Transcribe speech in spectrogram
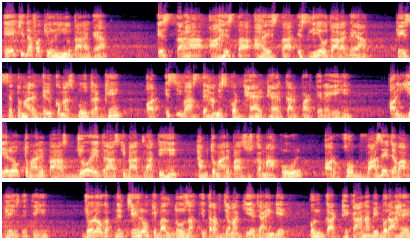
ایک ہی دفعہ کیوں نہیں اتارا گیا؟ اس طرح آہستہ آہستہ اس لیے اتارا گیا کہ اس سے تمہارے دل کو مضبوط رکھیں اور اسی واسطے ہم اس کو ٹھہر ٹھہر کر پڑھتے رہے ہیں۔ اور یہ لوگ تمہارے پاس جو اعتراض کی بات لاتی ہیں، ہم تمہارے پاس اس کا معقول اور خوب واضح جواب بھیج دیتے ہیں۔ جو لوگ اپنے چہروں کے بل دوزخ کی طرف جمع کیے جائیں گے، ان کا ٹھکانہ بھی برا ہے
